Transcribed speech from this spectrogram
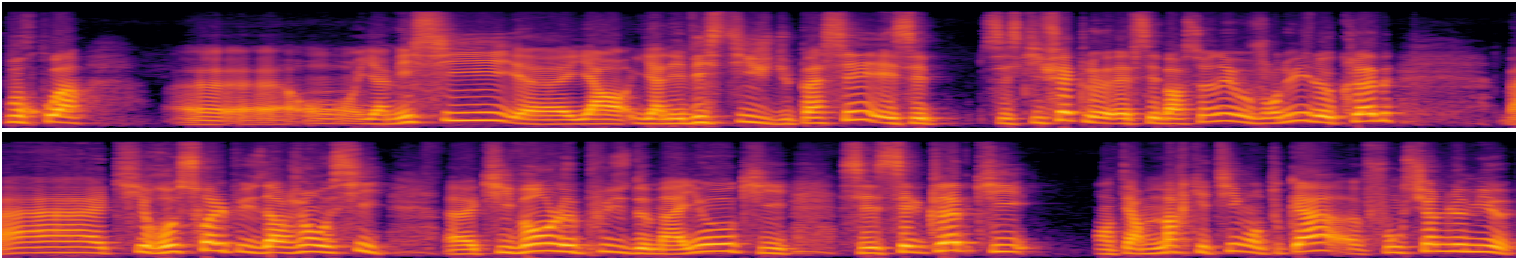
Pourquoi? euh, Il y a Messi, il y, a, les vestiges du passé, et c'est ce qui fait que le FC Barcelone est aujourd'hui le club bah, qui reçoit le plus d'argent aussi, euh, qui vend le plus de maillots, c'est le club qui, en termes marketing en tout cas, euh, fonctionne le mieux.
